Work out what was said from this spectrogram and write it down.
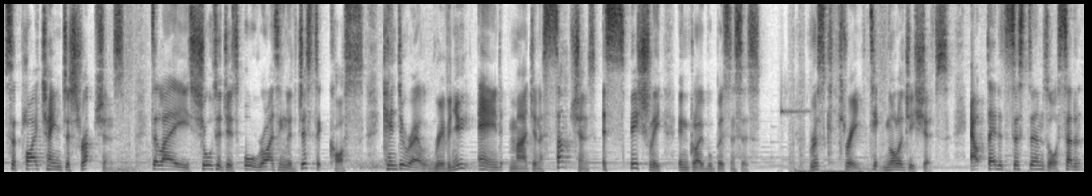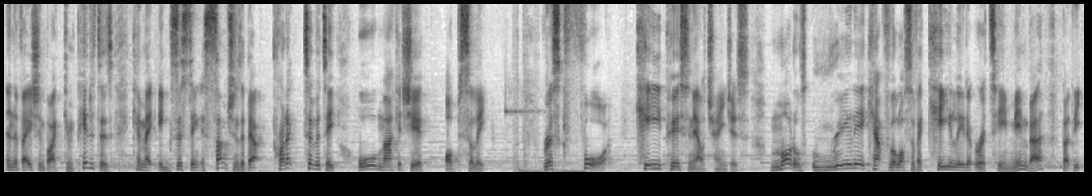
Supply chain disruptions. Delays, shortages or rising logistic costs can derail revenue and margin assumptions, especially in global businesses. Risk 3. Technology shifts. Outdated systems or sudden innovation by competitors can make existing assumptions about productivity or market share obsolete. Risk 4 key personnel changes. Models really account for the loss of a key leader or a team member, but the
